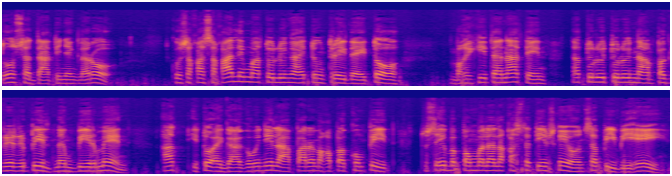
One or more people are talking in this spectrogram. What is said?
doon sa dati niyang laro. Kung sakasakaling matuloy nga itong trade na ito, makikita natin na tuloy-tuloy na ang pagre-rebuild ng Beermen at ito ay gagawin nila para makapag-compete to sa iba pang malalakas na teams ngayon sa PBA.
